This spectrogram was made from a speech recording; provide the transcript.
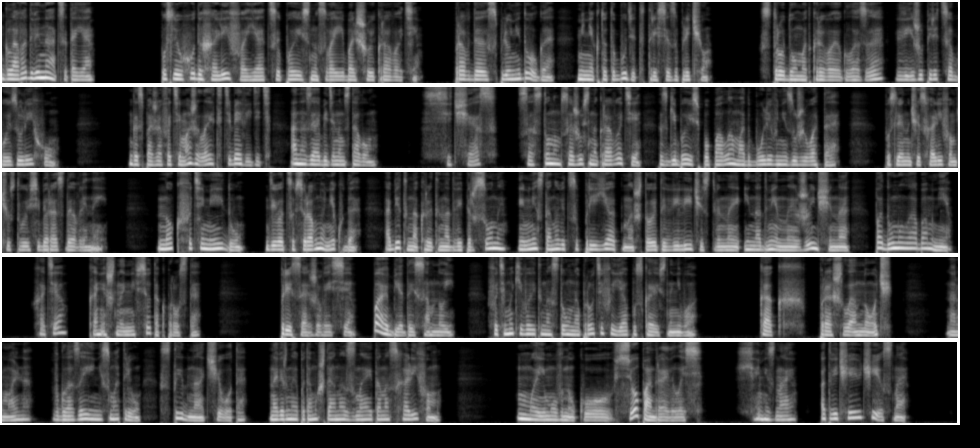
Глава двенадцатая. После ухода халифа я отсыпаюсь на своей большой кровати. Правда, сплю недолго, меня кто-то будет, тряся за плечо. С трудом открываю глаза, вижу перед собой Зулейху. «Госпожа Фатима желает тебя видеть, она за обеденным столом». «Сейчас?» Со стоном сажусь на кровати, сгибаюсь пополам от боли внизу живота. После ночи с халифом чувствую себя раздавленной. Но к Фатиме иду. Деваться все равно некуда. Обед накрыт на две персоны, и мне становится приятно, что эта величественная и надменная женщина подумала обо мне. Хотя, конечно, не все так просто. «Присаживайся, пообедай со мной». Фатима кивает на стол напротив, и я опускаюсь на него. «Как прошла ночь?» Нормально. В глаза ей не смотрю. Стыдно от чего-то. Наверное, потому что она знает она с халифом. Моему внуку все понравилось? Я не знаю. Отвечаю честно.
